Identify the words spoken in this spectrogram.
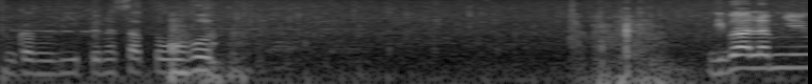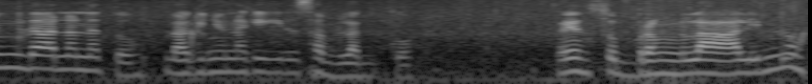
Hanggang dito na sa tuhod. Di ba alam nyo yung daanan na to? Lagi nyo nakikita sa vlog ko. Ayan, sobrang lalim no.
